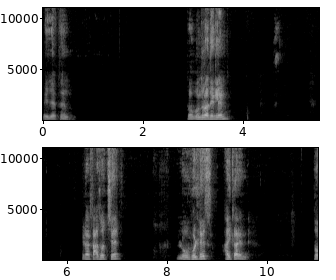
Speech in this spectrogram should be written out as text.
এই দেখেন। তো বন্ধুরা দেখলেন? এটার কাজ হচ্ছে লো ভোল্টেজ হাই কারেন্ট তো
